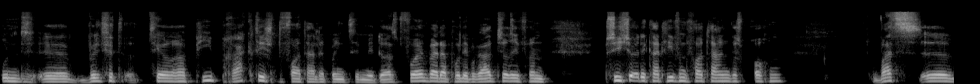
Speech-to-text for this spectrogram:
und äh, welche Therapie praktischen Vorteile bringt sie mit? Du hast vorhin bei der Polyvagaltheorie von psychoedukativen Vorteilen gesprochen. Was äh,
